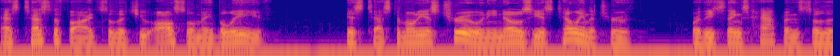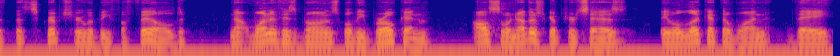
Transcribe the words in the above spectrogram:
has testified so that you also may believe. His testimony is true, and he knows he is telling the truth. For these things happened so that the scripture would be fulfilled. Not one of his bones will be broken. Also, another scripture says, They will look at the one they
